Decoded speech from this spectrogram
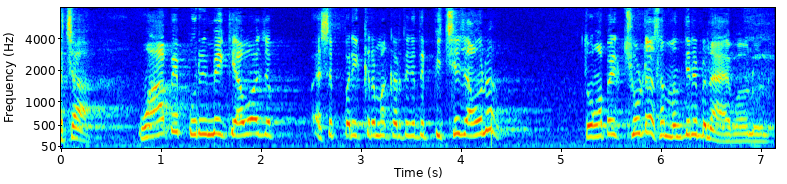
अच्छा वहाँ पे पुरी में क्या हुआ, जब ऐसे परिक्रमा करते करते पीछे जाओ ना तो वहाँ पे एक छोटा सा मंदिर बनाया हुआ उन्होंने।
